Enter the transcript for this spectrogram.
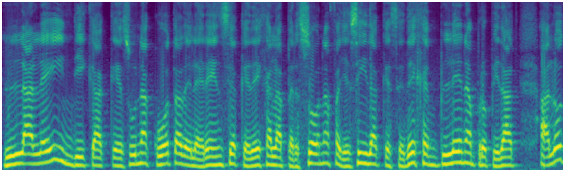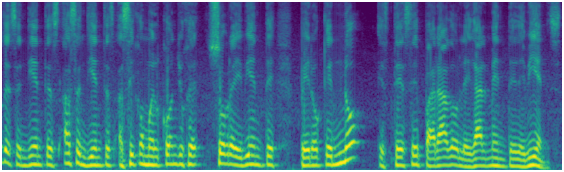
La ley indica que es una cuota de la herencia que deja la persona fallecida que se deja en plena propiedad a los descendientes, ascendientes, así como el cónyuge sobreviviente, pero que no esté separado legalmente de bienes.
